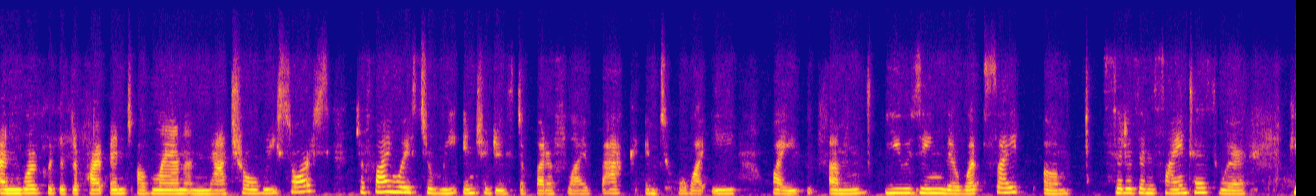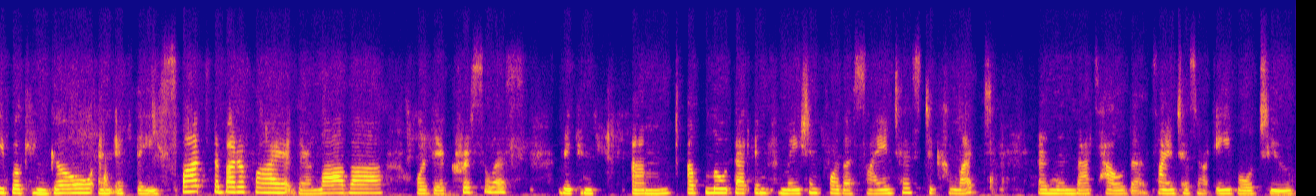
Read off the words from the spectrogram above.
and work with the Department of Land and Natural Resource to find ways to reintroduce the butterfly back into Hawaii by um, using their website, um, Citizen Scientists, where people can go and if they spot the butterfly, their larva or their chrysalis, they can um, upload that information for the scientists to collect. And then that's how the scientists are able to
